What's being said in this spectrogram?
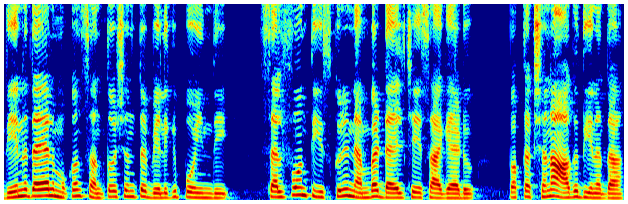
దీనదయాల్ ముఖం సంతోషంతో వెలిగిపోయింది. సెల్ ఫోన్ తీసుకుని నెంబర్ డయల్ చేయసాగాడు ఒక్క క్షణం ఆగు దీనదా.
